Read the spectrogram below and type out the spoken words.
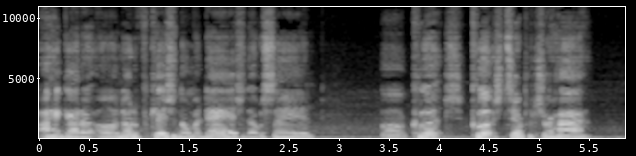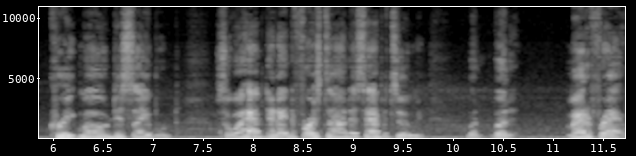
I had got a uh, notification on my dash that was saying uh, clutch, clutch temperature high, creep mode disabled. So what happened? That ain't the first time that's happened to me. But but Matter of fact,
